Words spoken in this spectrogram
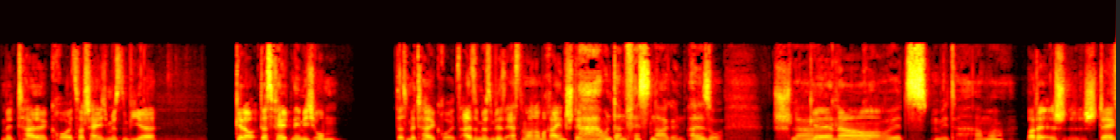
Metallkreuz. Wahrscheinlich müssen wir. Genau, das fällt nämlich um. Das Metallkreuz. Also müssen wir es erstmal noch mal reinstecken. Ah, und dann festnageln. Also Schlag Genau. Kreuz mit Hammer. Warte, Steck,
